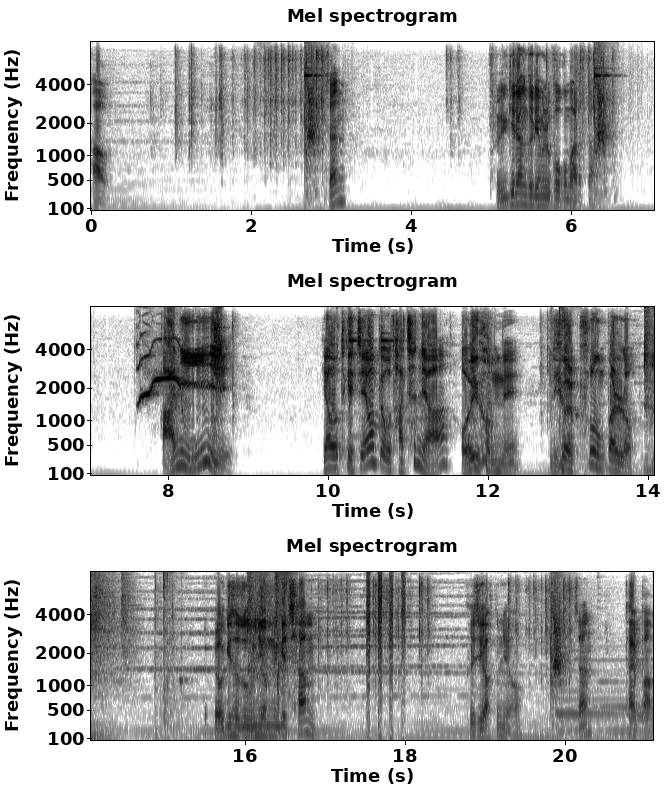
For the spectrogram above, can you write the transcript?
아웃. 짠. 불길한 그림을 보고 말았다. 아니! 야, 어떻게 쟤만 빼고 다 쳤냐? 어이가 없네. 리얼 프로 운빨로. 여기서도 운이 없는 게 참. 그지 같군요. 짠. 달밤.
